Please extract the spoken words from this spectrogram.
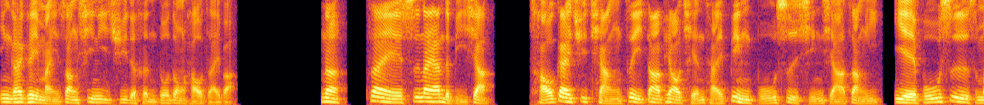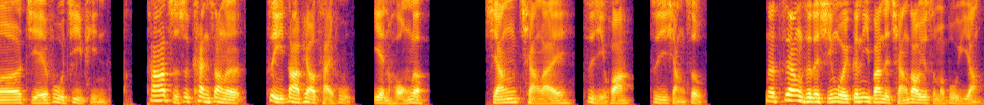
应该可以买上信义区的很多栋豪宅吧？那在施耐庵的笔下，晁盖去抢这一大票钱财，并不是行侠仗义，也不是什么劫富济贫，他只是看上了这一大票财富，眼红了，想抢来自己花，自己享受。那这样子的行为跟一般的强盗有什么不一样？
